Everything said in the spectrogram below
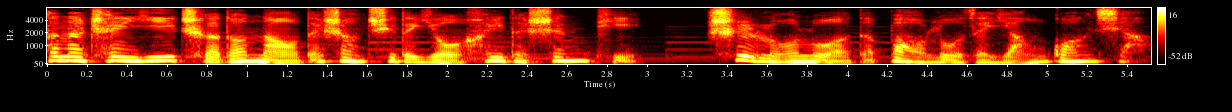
他那衬衣扯到脑袋上去的黝黑的身体，赤裸裸地暴露在阳光下。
